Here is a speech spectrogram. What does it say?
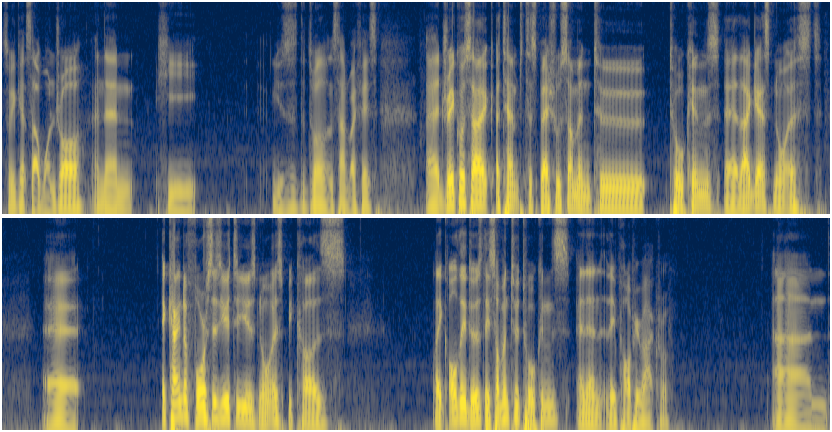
so he gets that one draw, and then he uses the dweller and standby phase. Uh, Dracossack attempts to special summon two tokens. Uh, that gets noticed. Uh, it kind of forces you to use notice because like all they do is they summon two tokens and then they pop your back row. And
